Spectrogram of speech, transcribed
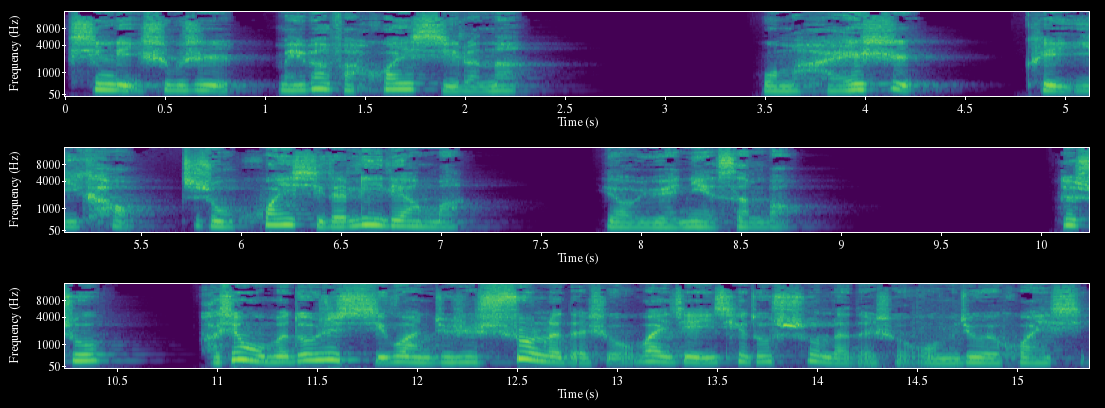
心里是不是没办法欢喜了呢？我们还是可以依靠这种欢喜的力量吗？要缘念三宝。他说，好像我们都是习惯，就是顺了的时候，外界一切都顺了的时候，我们就会欢喜。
